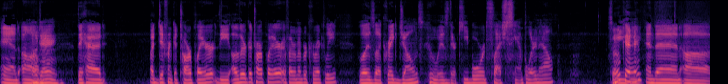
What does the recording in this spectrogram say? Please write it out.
and um, oh dang. they had a different guitar player. The other guitar player, if I remember correctly, was uh, Craig Jones, who is their keyboard slash sampler now. So Okay. he- and then uh,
